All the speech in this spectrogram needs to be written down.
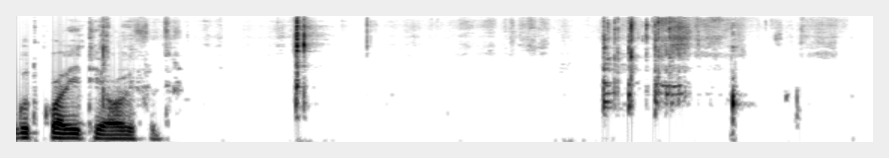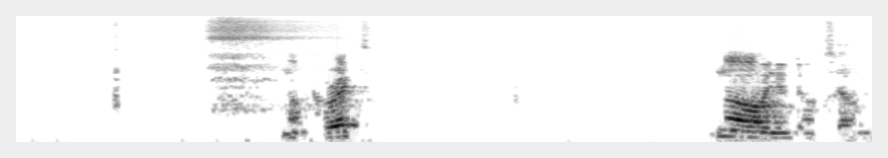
Good quality oil filter. Not correct. No, you don't tell me.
